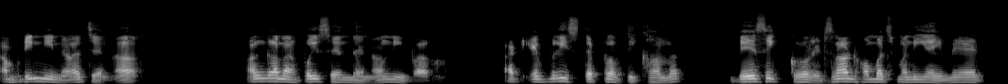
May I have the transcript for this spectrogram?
அப்படின்னு நீ நினச்சேன்னா அங்கே நான் போய் சேர்ந்தேன்னா நீ பார்க்கணும். At every step of the corner basic crore it's not how much money I made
